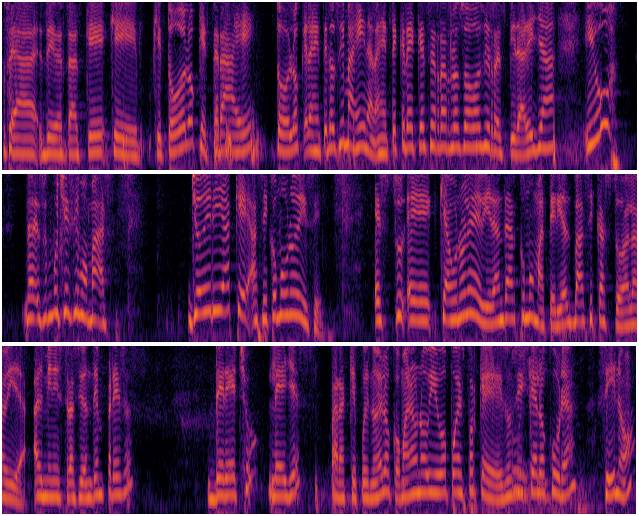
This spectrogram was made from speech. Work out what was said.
O sea, de verdad que, que, que, todo lo que trae, todo lo que la gente no se imagina, la gente cree que es cerrar los ojos y respirar y ya, y uh, es muchísimo más. Yo diría que así como uno dice, eh, que a uno le debieran dar como materias básicas toda la vida, administración de empresas, derecho, leyes, para que pues no se lo coman a uno vivo, pues porque eso sí que locura, sí, ¿no?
